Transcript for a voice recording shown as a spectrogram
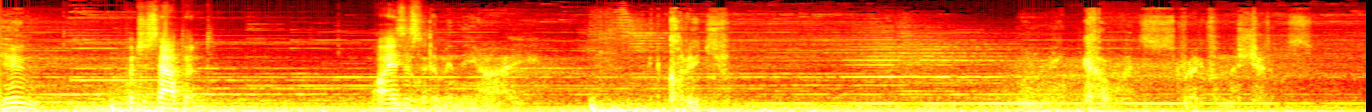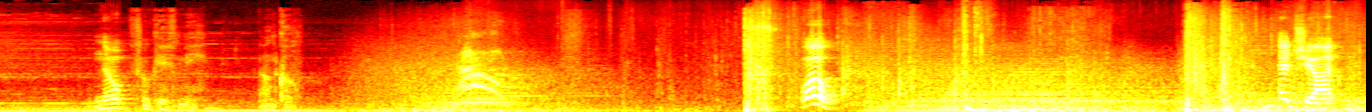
Jin, What just happened? Why is this? look them in the eye. With courage. Only cowards strike from the shadows. Nope. Forgive me, Uncle. Out! Whoa! Headshot.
